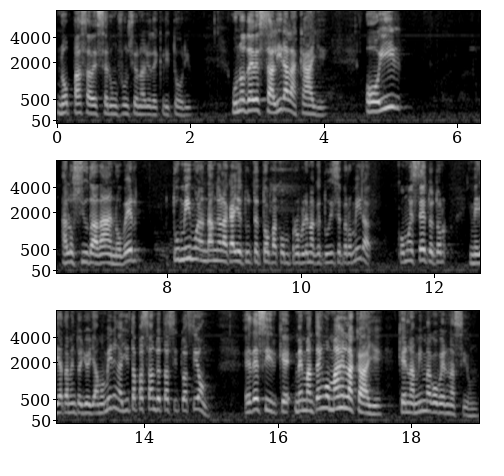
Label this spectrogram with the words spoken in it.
no pasa de ser un funcionario de escritorio. Uno debe salir a la calle, oír a los ciudadanos, ver, tú mismo andando en la calle, tú te topas con problemas que tú dices, pero mira, ¿cómo es esto? esto inmediatamente yo llamo, miren, allí está pasando esta situación. Es decir, que me mantengo más en la calle que en la misma gobernación.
